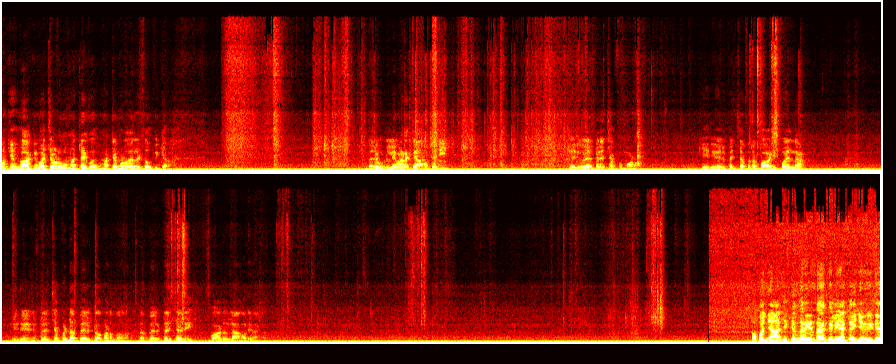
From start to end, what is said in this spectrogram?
ഓക്കെ ബാക്കി പച്ചമുളകും മറ്റേ മറ്റേ മുളകെല്ലാം ഇട്ട് ഒപ്പിക്കാം. എന്നാലും ഉള്ളി വടക്ക് നമുക്കിനി കരുവേപ്പില ചപ്പും വേണം. കരുവേപ്പില ചപ്പലം പാടിപ്പോയല്ല കരുവേപ്പില ചപ്പ് ഡബയിലിട്ട് നോക്കണം തോന്നുന്നു. ഡബയിലിട്ട് വെച്ചാൽ പാടില്ല എന്ന് പറയുന്നത് അപ്പോൾ ഞാൻ ചിക്കൻ കറി ഉണ്ടാക്കൽ ഞാൻ കഴിഞ്ഞ വീഡിയോ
